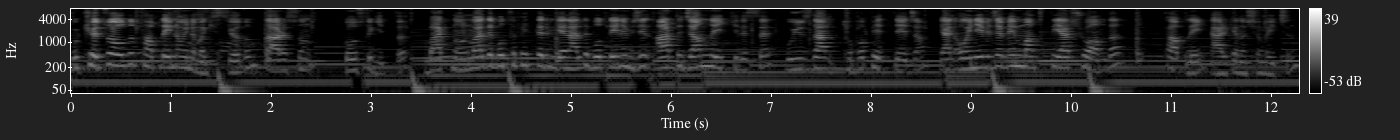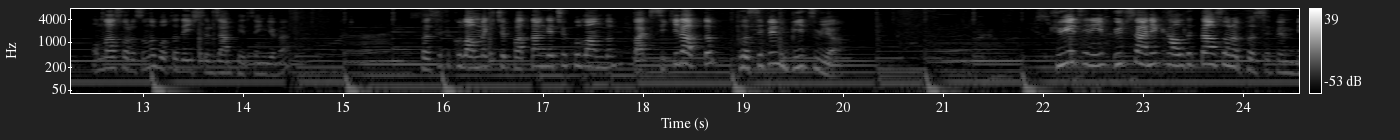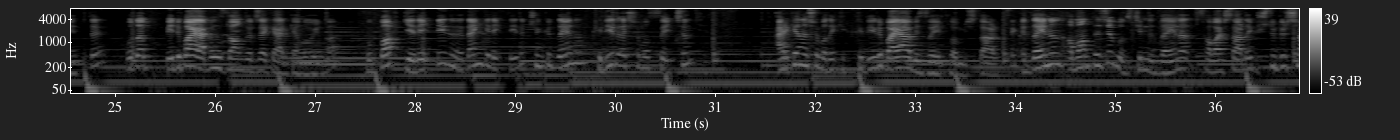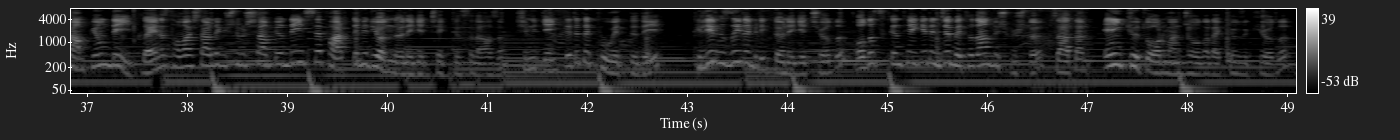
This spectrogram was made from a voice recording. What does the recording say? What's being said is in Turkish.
Bu kötü oldu. Top lane oynamak istiyordum. Darius'un Ghost'u gitti. Bak normalde bota petlerim genelde bot lane'im Jhin artı canla ikilisi. Bu yüzden topa petleyeceğim. Yani oynayabileceğim en mantıklı yer şu anda top lane erken aşama için. Ondan sonrasında bota değiştireceğim pettingimi. Pasifi kullanmak için patlangaçı kullandım. Bak skill attım. Pasifim bitmiyor. Q yeteneğim 3 saniye kaldıktan sonra pasifim bitti. Bu da beni bayağı bir hızlandıracak erken oyunda. Bu buff gerekliydi. Neden gerekliydi? Çünkü Diana'nın clear aşaması için erken aşamadaki clear'i bayağı bir zayıflamıştı artık. E Diana'nın avantajı bu. Şimdi Diana savaşlarda güçlü bir şampiyon değil. Diana savaşlarda güçlü bir şampiyon değilse farklı bir yönde öne geçecekmesi lazım. Şimdi gankleri de kuvvetli değil. Clear hızıyla birlikte öne geçiyordu. O da sıkıntıya girince metadan düşmüştü. Zaten en kötü ormancı olarak gözüküyordu.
